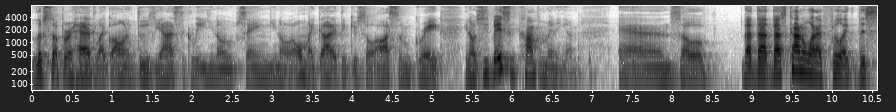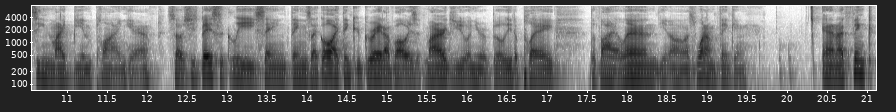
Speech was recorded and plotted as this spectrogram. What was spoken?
lifts up her head like all enthusiastically, you know, saying, you know, oh my God, I think you're so awesome, great. You know, she's basically complimenting him. And so that that that's kind of what I feel like this scene might be implying here. So she's basically saying things like, "Oh, I think you're great. I've always admired you and your ability to play the violin." You know, that's what I'm thinking. And I think,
